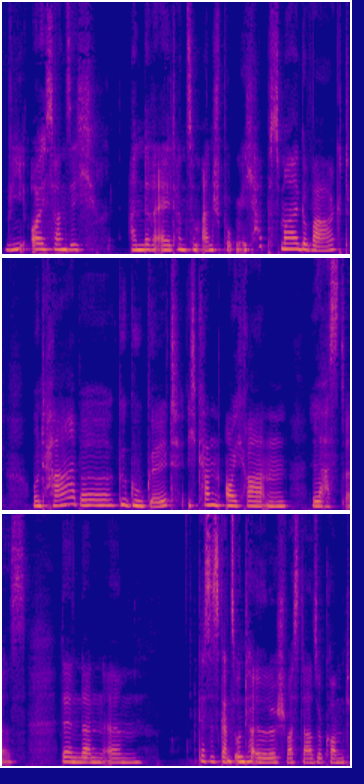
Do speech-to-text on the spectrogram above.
Wie äußern sich andere Eltern zum Anspucken? Ich hab's mal gewagt und habe gegoogelt. Ich kann euch raten, lasst es. Denn dann ähm, das ist ganz unterirdisch, was da so kommt.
